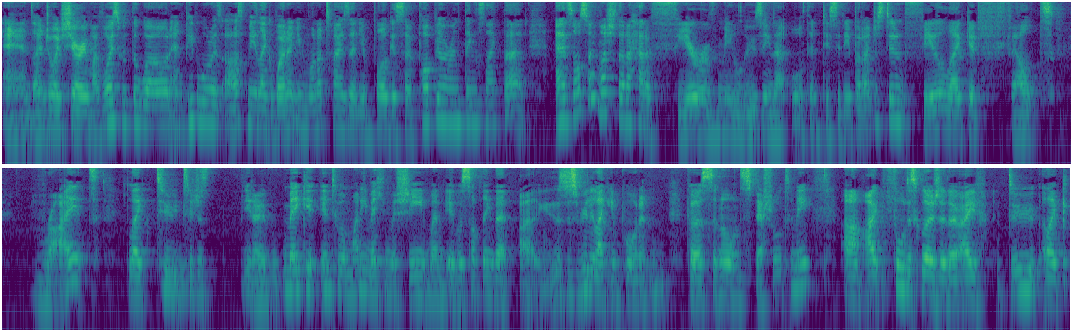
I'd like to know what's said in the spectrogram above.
and I enjoyed sharing my voice with the world. And people would always ask me, like, why don't you monetize it? Your blog is so popular and things like that. And it's not so much that I had a fear of me losing that authenticity, but I just didn't feel like it felt right, like to to just you know make it into a money making machine when it was something that uh, it was just really like important and personal and special to me. Um, I full disclosure though, I do like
